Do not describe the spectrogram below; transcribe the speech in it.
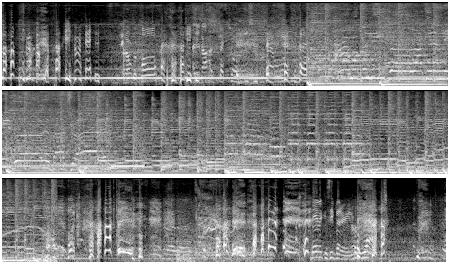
you missed. I don't recall. I did not have sexual relations with that woman. David can see better, you know?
